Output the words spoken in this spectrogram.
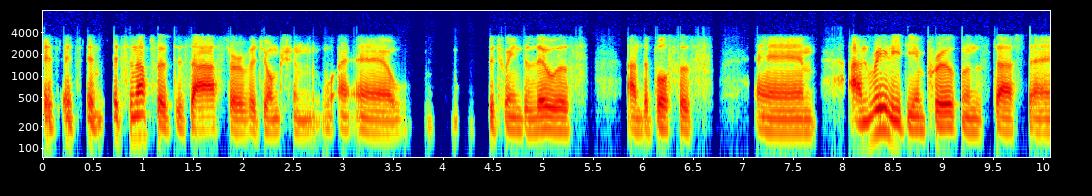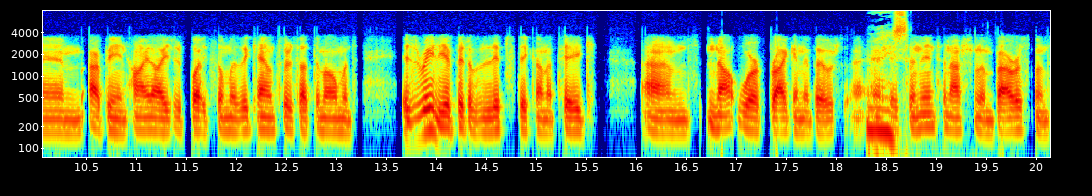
it, it, it it's an absolute disaster of a junction uh, between the Luas and the buses, um, and really the improvements that um, are being highlighted by some of the councillors at the moment is really a bit of lipstick on a pig and not worth bragging about. Uh, right. It's an international embarrassment,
